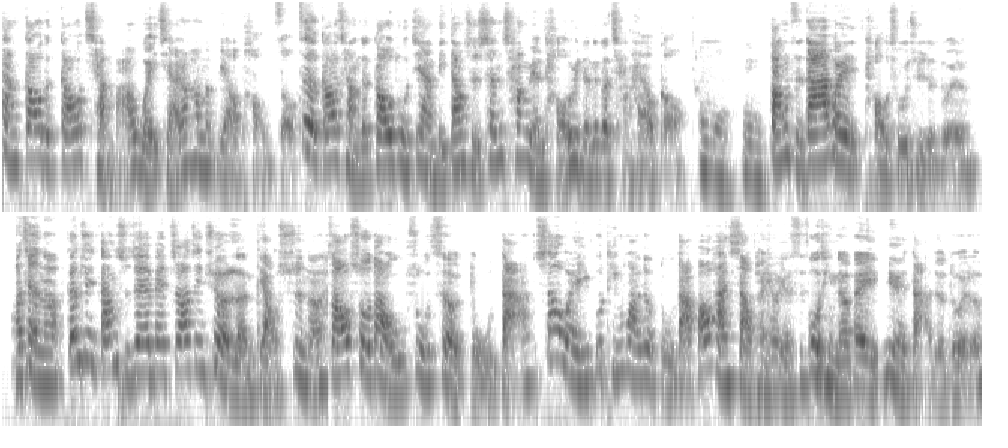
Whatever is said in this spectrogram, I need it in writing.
常高的高墙，把它围起来，让他们不要跑走。这个高墙的高度竟然比当时申昌元逃狱的那个墙还要高，哦，嗯，防止大家会逃出去就对了。而且呢，根据当时这些被抓进去的人表示呢，遭受到无数次的毒打，稍微一不听话就毒打，包含小朋友也是不停的被虐打就对了。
